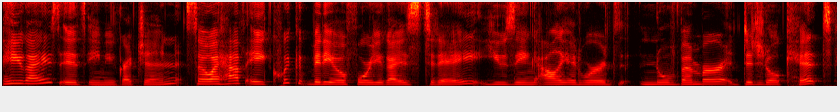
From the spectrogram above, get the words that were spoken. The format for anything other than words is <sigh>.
Hey you guys, it's Amy Gretchen. So I have a quick video for you guys today using Ali Edwards November Digital Kit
